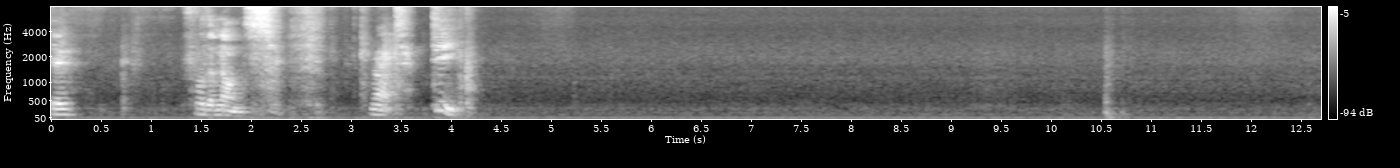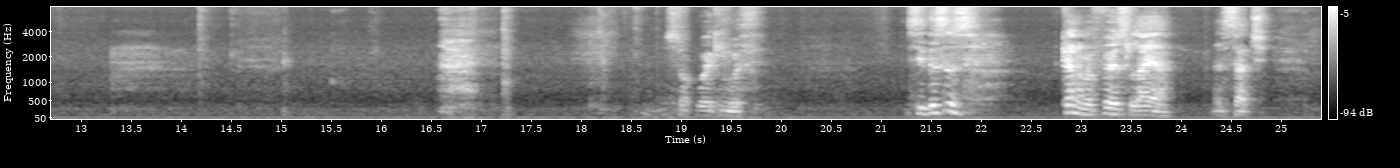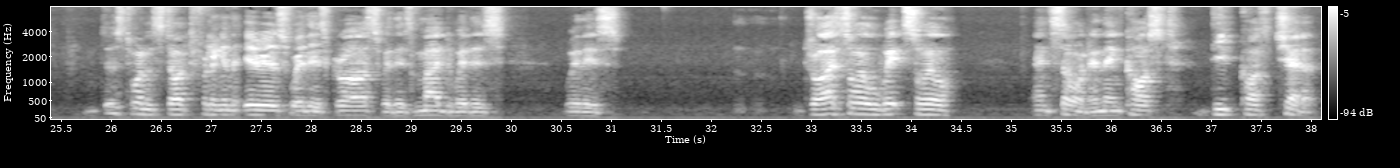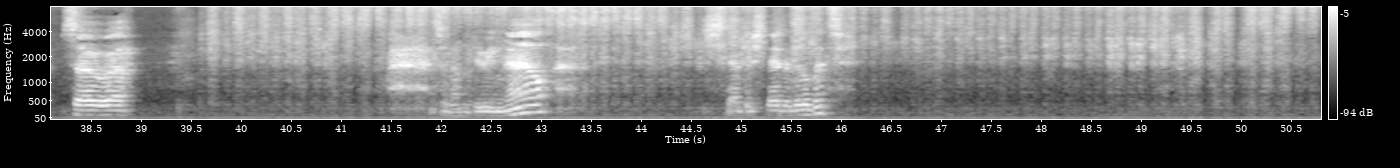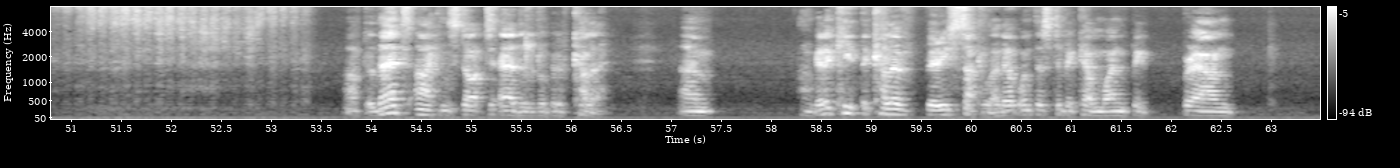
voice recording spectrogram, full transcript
Do for the nonce. Right, T. Stop working with. See, this is kind of a first layer as such. Just want to start filling in the areas where there's grass, where there's mud, where there's where there's dry soil, wet soil, and so on, and then cast deep cast shadow. So uh, that's what I'm doing now. Establish that a little bit. After that, I can start to add a little bit of color. Um, I'm going to keep the color very subtle. I don't want this to become one big brown,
